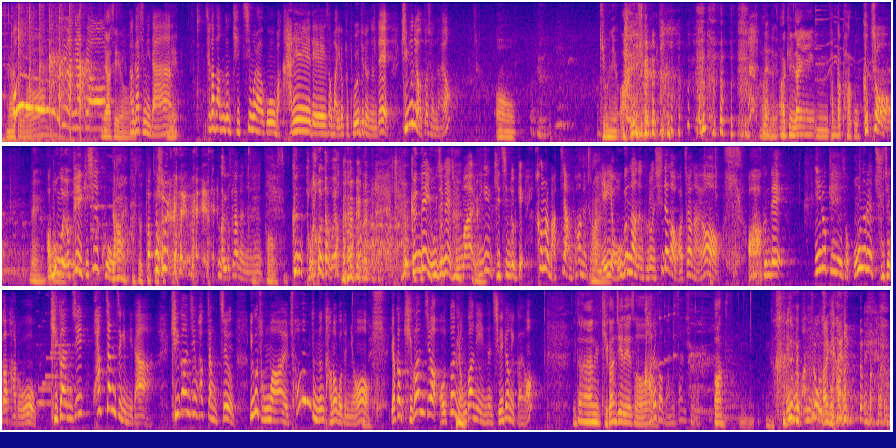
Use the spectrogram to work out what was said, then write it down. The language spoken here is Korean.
안녕하세요. 선생님, 안녕하세요. 안녕하세요. 반갑습니다. 네. 제가 방금 기침을 하고 막 가래에 대해서 막 이렇게 보여드렸는데 기분이 어떠셨나요? 어 기분이요. 아, 아, 네. 아 굉장히 음, 답답하고 그쵸. 네. 아, 뭔가 옆에 있기 싫고. 아, 가서 막, 막 이렇게 하면은. 네, 더러웠습니다. 근 더러웠다고요? 근데 요즘에 정말 네. 이게 기침도 이렇게 손을 막지 않고 하면 정말 아, 네. 예의 어긋나는 그런 시대가 왔잖아요. 아 근데 이렇게 해서 오늘의 주제가 바로 기관지 확장증입니다. 기관지 확장증 이거 정말 처음 듣는 단어거든요. 네. 약간 기관지와 어떤 연관이 있는 질병일까요? 일단 기관지에 대해서 가래가 많이 쌓이시는 거죠. 아, 이름을 만들어 오신 아니, 건가요?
